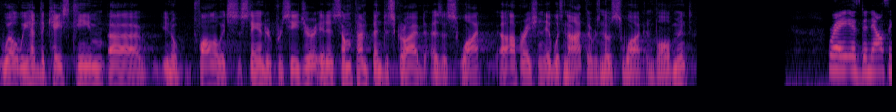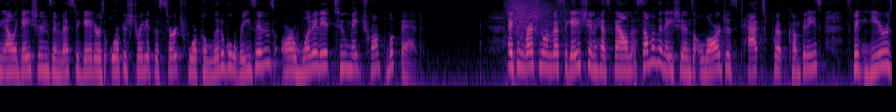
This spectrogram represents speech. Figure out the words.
Well, we had the case team, uh, you know, follow its standard procedure. It has sometimes been described as a SWAT uh, operation. It was not. There was no SWAT involvement. Wray is denouncing allegations investigators orchestrated the search for political reasons or wanted it to make Trump look bad. A congressional investigation has found some of the nation's largest tax prep companies spent years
